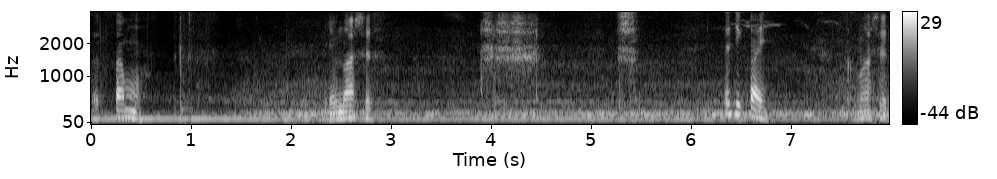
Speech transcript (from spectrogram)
так само. І в наших. Та тікай. В наших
